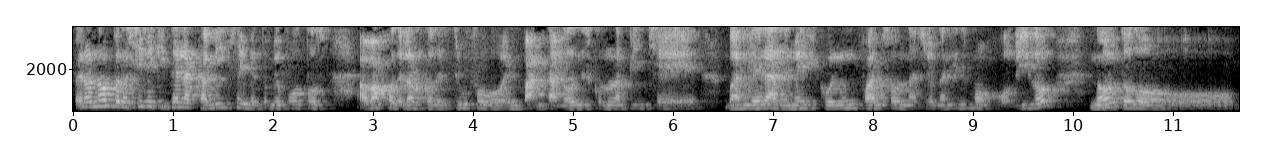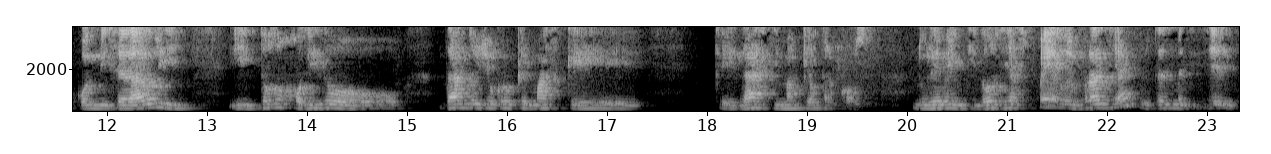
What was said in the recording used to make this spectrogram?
pero no, pero sí me quité la camisa y me tomé fotos abajo del arco del triunfo en pantalones con una pinche bandera de México en un falso nacionalismo jodido, ¿no? Todo conmiserado y y todo jodido, dando yo creo que más que, que lástima que otra cosa. Duré 22 días pedo en Francia, ustedes me dicen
